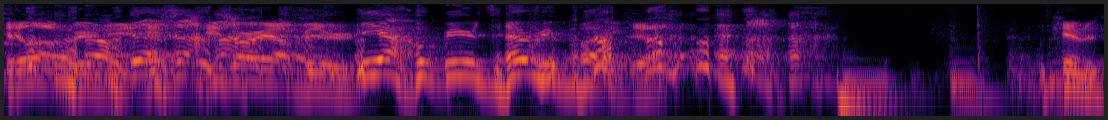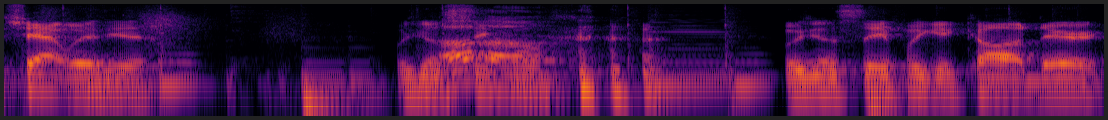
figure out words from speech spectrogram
He'll outbeard you. He's, he's already outbearded. He outbeards everybody. Yeah. we came to chat with you. We're gonna Uh-oh. see. we was gonna see if we could call out Derek.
